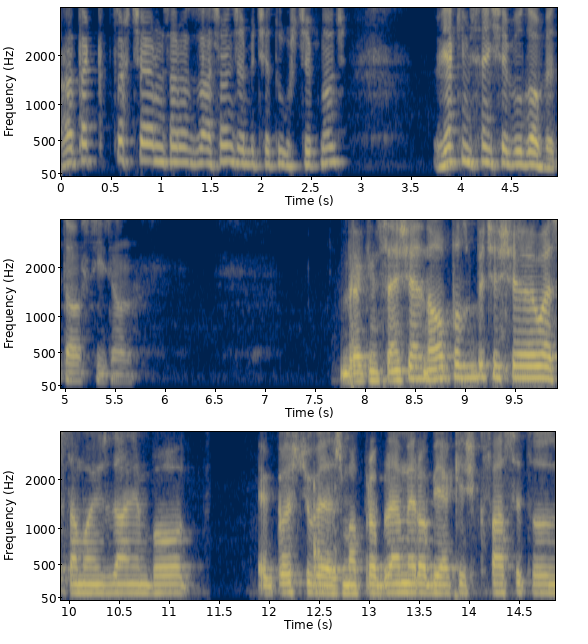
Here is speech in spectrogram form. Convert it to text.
A tak, co chciałem zaraz zacząć, żeby cię tu uszczypnąć? W jakim sensie był dobry to off-season? W jakim sensie? No, pozbycie się Westa moim zdaniem, bo jak gościu, wiesz, ma problemy, robi jakieś kwasy, to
